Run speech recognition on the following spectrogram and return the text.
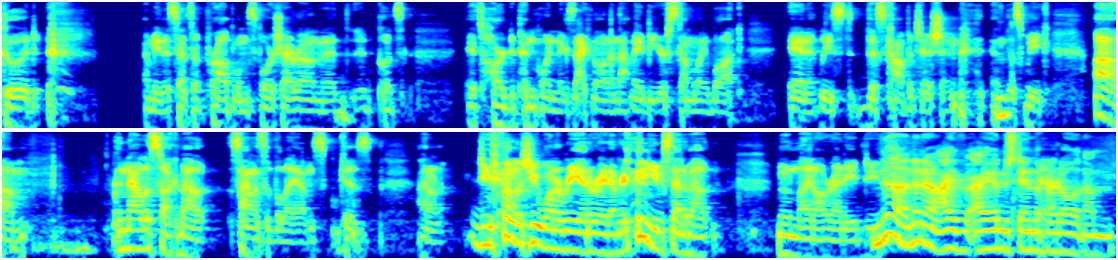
good I mean, it sets up problems for Chiron, and it, it puts. It's hard to pinpoint an exact villain, and that may be your stumbling block in at least this competition in this week. Um, and now let's talk about Silence of the Lambs, because I don't know. Do you, unless you want to reiterate everything you've said about Moonlight already? Do you? No, no, no. I I understand the hurdle, and I'm,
